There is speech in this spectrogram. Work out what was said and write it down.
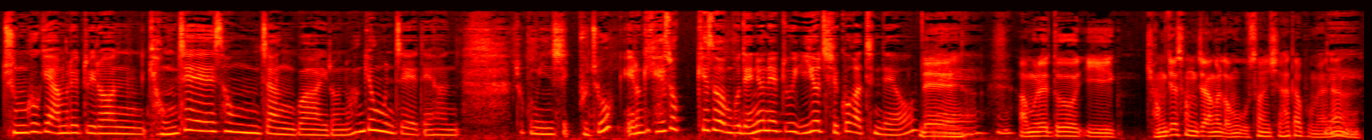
중국이 아무래도 이런 경제 성장과 이런 환경 문제에 대한 조금 인식 부족 이런 게 계속해서 뭐 내년에도 이어질 것 같은데요. 네. 아무래도 이 경제 성장을 너무 우선시하다 보면은 네.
